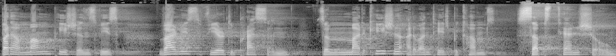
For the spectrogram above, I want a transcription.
but among patients with very severe depression, the medication advantage becomes substantial.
